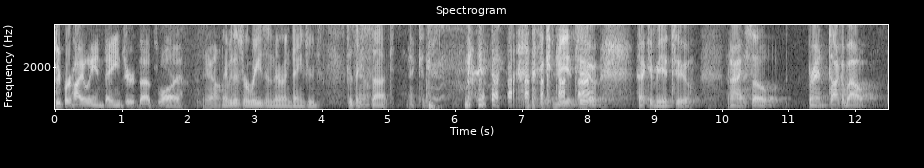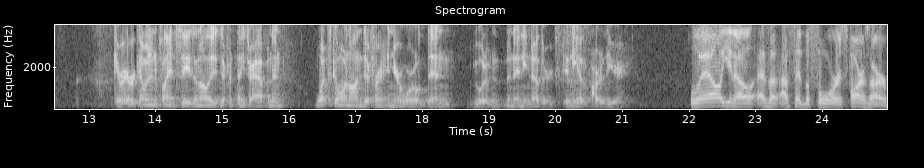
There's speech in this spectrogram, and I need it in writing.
super highly endangered. That's why. Yeah. Maybe there's a reason they're endangered. It's because they suck. That could. that could be it too. That could be it too. All right. So, Brent, talk about. Okay, we're coming into plant season. All these different things are happening. What's going on different in your world than you would have than any other any other part of the year? Well, you know, as I, I've said before, as far as our,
